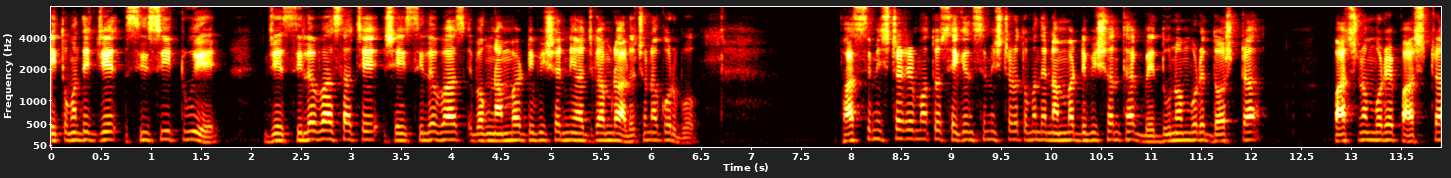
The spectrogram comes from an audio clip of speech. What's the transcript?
এই তোমাদের যে সিসি টু এ যে সিলেবাস আছে, সেই সিলেবাস এবং নাম্বার ডিভিশন নিয়ে আজকে আমরা আলোচনা করব। ফার্স্ট সেমিস্টারের মতো সেকেন্ড সেমিস্টারও তোমাদের নাম্বার ডিভিশন থাকবে, দু নম্বরের দশটা পাঁচ নম্বরের পাঁচটা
